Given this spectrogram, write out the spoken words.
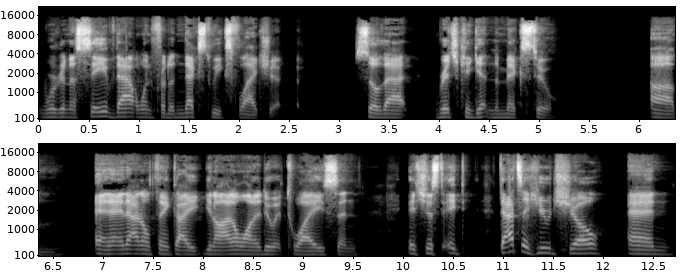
We're going to save that one for the next week's flagship so that Rich can get in the mix too. Um, and, and I don't think I, you know, I don't want to do it twice. And it's just, it, that's a huge show. And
